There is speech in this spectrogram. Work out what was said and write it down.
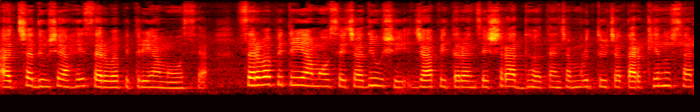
आजच्या दिवशी आहे सर्व पित्री अमावस्या. सर्वपित्री अमावस्येच्या दिवशी ज्या पितरांचे श्राद्ध त्यांच्या मृत्यूच्या तारखेनुसार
